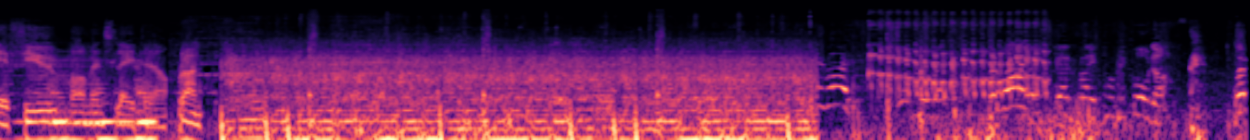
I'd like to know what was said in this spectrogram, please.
A few moments later. Run. ஆஹ்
